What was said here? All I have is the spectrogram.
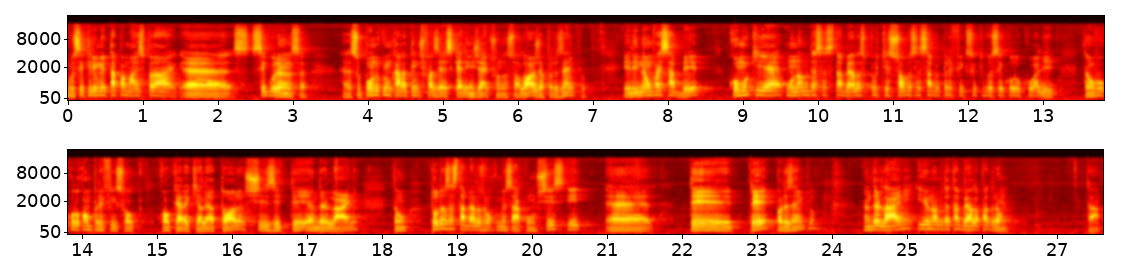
você cria uma etapa mais para é, segurança. É, supondo que um cara tente fazer SQL injection na sua loja, por exemplo, ele não vai saber como que é o nome dessas tabelas, porque só você sabe o prefixo que você colocou ali. Então eu vou colocar um prefixo qualquer aqui aleatório, xit underline. Então todas as tabelas vão começar com x e é, tp, por exemplo, underline e o nome da tabela padrão. Tá?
